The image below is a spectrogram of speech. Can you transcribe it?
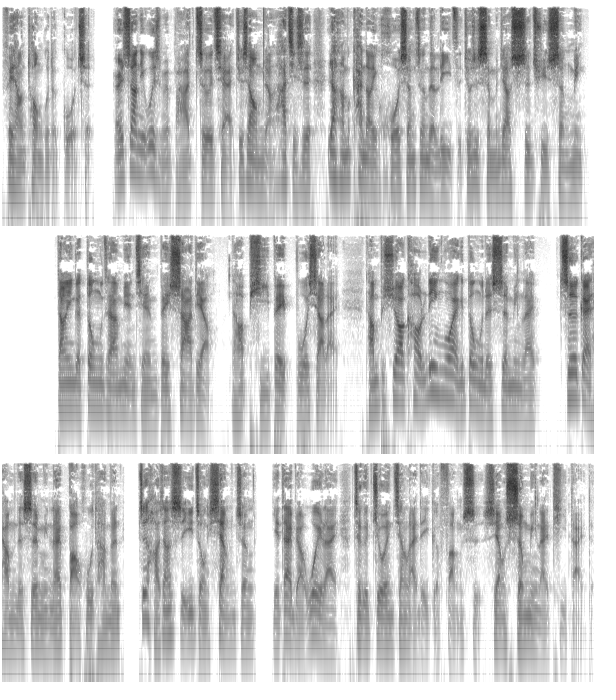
非常痛苦的过程。而上帝为什么要把它遮起来？就像我们讲，他其实让他们看到一个活生生的例子，就是什么叫失去生命。当一个动物在他面前被杀掉，然后皮被剥下来，他们必须要靠另外一个动物的生命来遮盖他们的生命，来保护他们。这好像是一种象征，也代表未来这个救恩将来的一个方式，是用生命来替代的。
